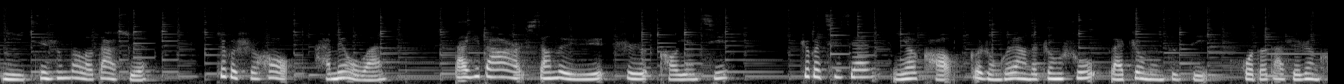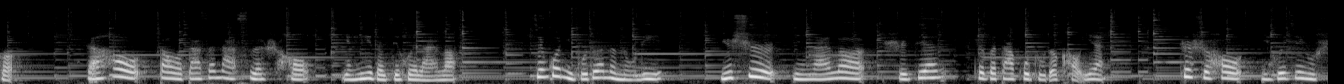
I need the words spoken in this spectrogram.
你晋升到了大学。这个时候还没有完，大一、大二相对于是考研期。这个期间你要考各种各样的证书来证明自己，获得大学认可。然后到了大三、大四的时候，盈利的机会来了。经过你不断的努力，于是引来了时间这个大雇主的考验。这时候你会进入实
